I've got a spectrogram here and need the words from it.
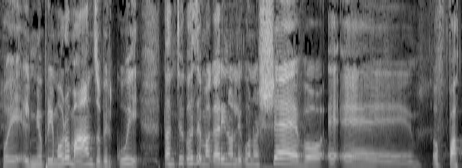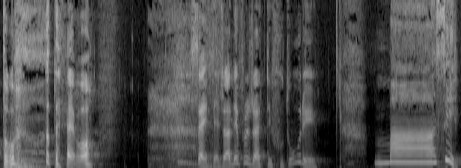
Poi è il mio primo romanzo, per cui tante cose magari non le conoscevo e, e ho fatto come potevo. Senti, hai già dei progetti futuri? Ma sì,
